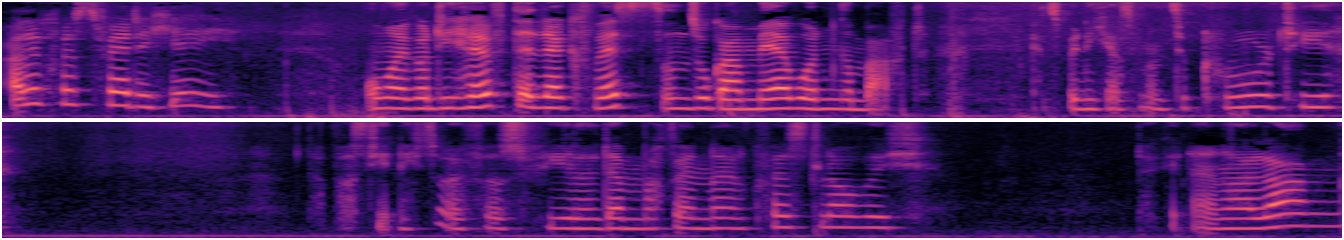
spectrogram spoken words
Alle Quests fertig, yay. Oh mein Gott, die Hälfte der Quests und sogar mehr wurden gemacht. Jetzt bin ich erstmal in Security. Da passiert nicht so etwas viel. Dann macht einer eine Quest, glaube ich. Da geht einer lang.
